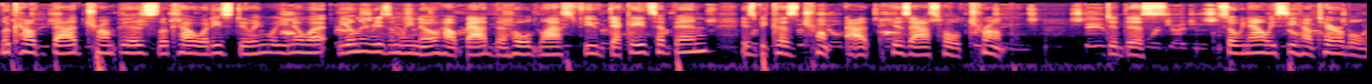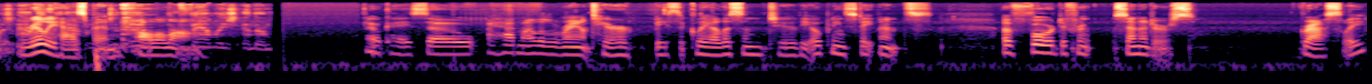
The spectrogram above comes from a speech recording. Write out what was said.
Look how bad Trump is. Look how what he's doing. Well, you know what? The only reason we know how bad the whole last few decades have been is because Trump, at his asshole Trump, did this. So now we see how terrible it really has been all along. Okay, so I had my little rant here. Basically, I listened to the opening statements of four different senators Grassley,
